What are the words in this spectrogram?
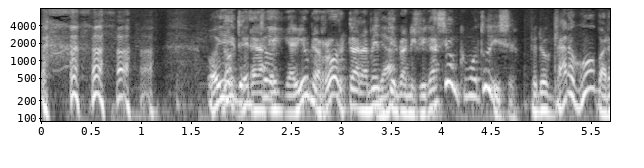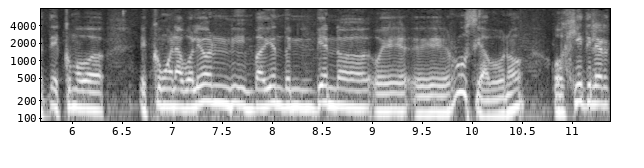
Oye, eh, había un error claramente de planificación, como tú dices. Pero claro, ¿cómo? Es como, es como Napoleón invadiendo en invierno eh, eh, Rusia, ¿no? O Hitler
